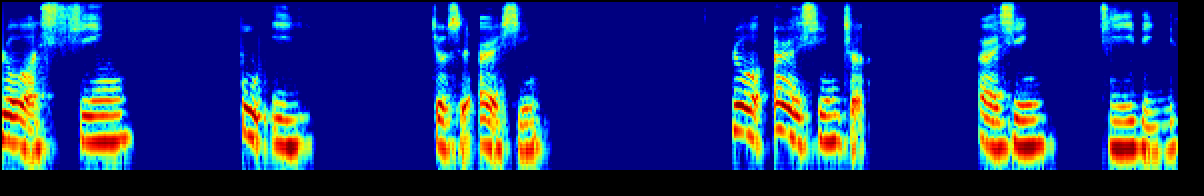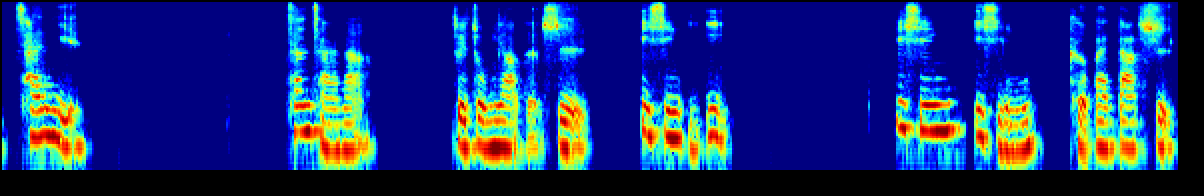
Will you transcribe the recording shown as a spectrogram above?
若心不一，就是二心。若二心者，二心即离参也。参禅啊，最重要的是一心一意，一心一行可办大事。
